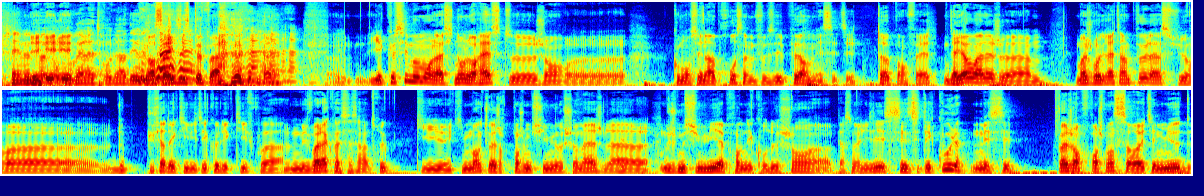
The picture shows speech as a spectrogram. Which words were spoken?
Je savais même Et- pas qu'on pouvait rétrograder. Non, ça n'existe pas. Il y a que ces moments-là. Sinon, le reste, euh, genre, commencer l'impro, ça me faisait peur, mais c'était top en fait. D'ailleurs, voilà, je, moi je regrette un peu là sur euh, de plus faire d'activités collectives, quoi. Mais voilà, quoi, ça c'est un truc qui, qui me manque. Tu vois, genre quand je me suis mis au chômage, là, euh, je me suis mis à prendre des cours de chant euh, personnalisés. C'était cool, mais c'est tu vois, genre, franchement, ça aurait été mieux de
